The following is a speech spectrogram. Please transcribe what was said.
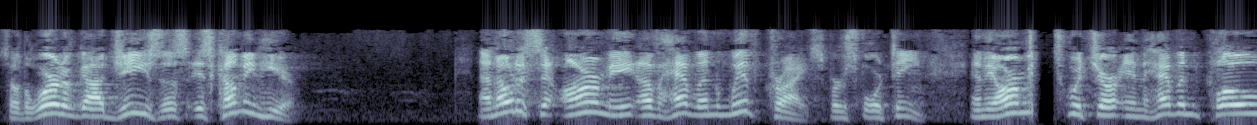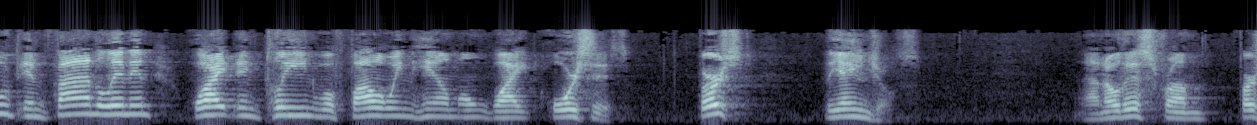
So the Word of God, Jesus, is coming here. Now notice the army of heaven with Christ, verse 14. And the armies which are in heaven clothed in fine linen, white and clean, will following him on white horses. First, the angels. I know this from 1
